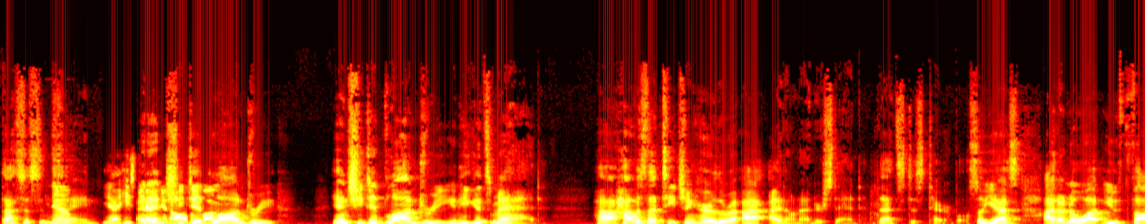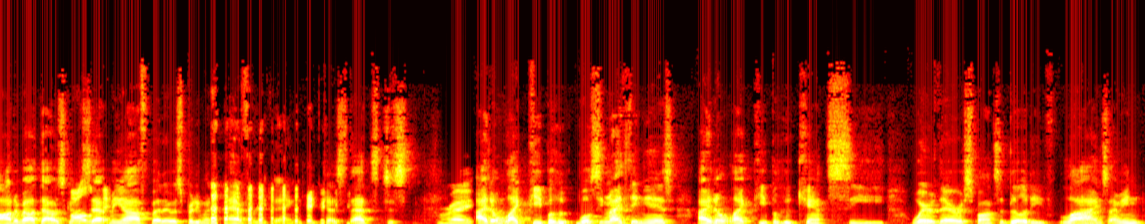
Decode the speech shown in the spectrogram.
that's just No. insane. Yeah, he's and then she the did boxes. laundry, Yeah, and she did laundry, and he gets mad. How how is that teaching her the? right- I I don't understand. That's just terrible. So yes, I don't know what you thought about that was going to set it. me off, but it was pretty much everything because that's just Right. I don't like people who, well, see, my thing is, I don't like people who can't see where their responsibility lies. I mean,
